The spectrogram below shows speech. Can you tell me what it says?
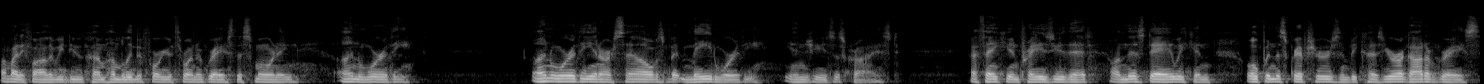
Almighty Father, we do come humbly before your throne of grace this morning, unworthy, unworthy in ourselves, but made worthy in Jesus Christ. I thank you and praise you that on this day we can open the scriptures, and because you're a God of grace,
